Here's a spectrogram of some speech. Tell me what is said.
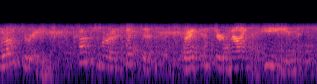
grocery, customer assistance, register 19,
